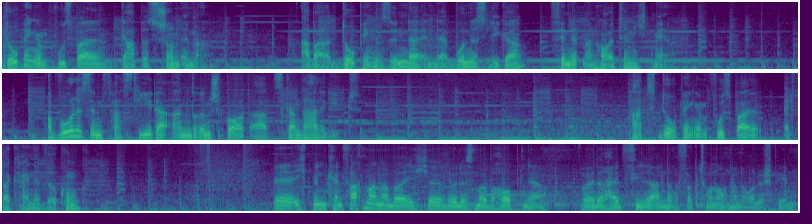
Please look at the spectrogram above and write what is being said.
Doping im Fußball gab es schon immer. Aber Dopingsünder in der Bundesliga findet man heute nicht mehr. Obwohl es in fast jeder anderen Sportart Skandale gibt. Hat Doping im Fußball etwa keine Wirkung? Äh, ich bin kein Fachmann, aber ich äh, würde es mal behaupten, ja. Weil da halt viele andere Faktoren auch noch eine Rolle spielen.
